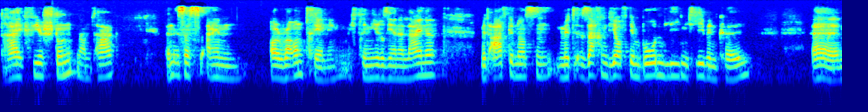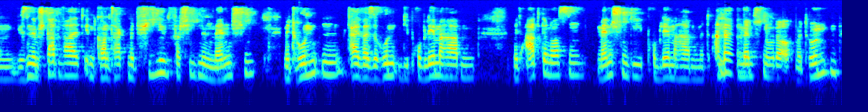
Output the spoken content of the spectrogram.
drei, vier Stunden am Tag, dann ist das ein Allround-Training. Ich trainiere sie an der Leine mit Artgenossen, mit Sachen, die auf dem Boden liegen. Ich lebe in Köln. Ähm, wir sind im Stadtwald in Kontakt mit vielen verschiedenen Menschen, mit Hunden, teilweise Hunden, die Probleme haben, mit Artgenossen, Menschen, die Probleme haben mit anderen Menschen oder auch mit Hunden.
